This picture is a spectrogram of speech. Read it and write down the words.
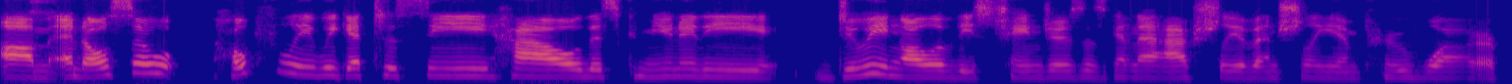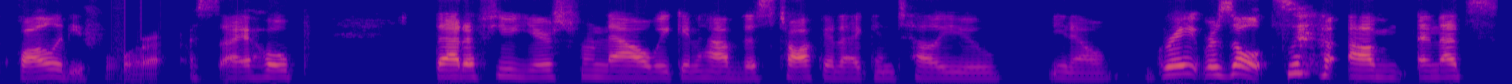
um, and also, hopefully, we get to see how this community doing all of these changes is going to actually eventually improve water quality for us. I hope that a few years from now we can have this talk and I can tell you, you know, great results. um, and that's,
